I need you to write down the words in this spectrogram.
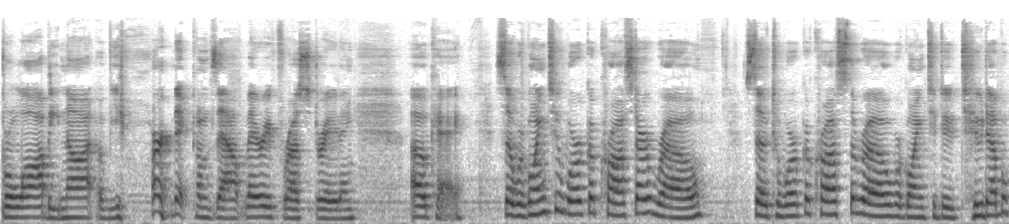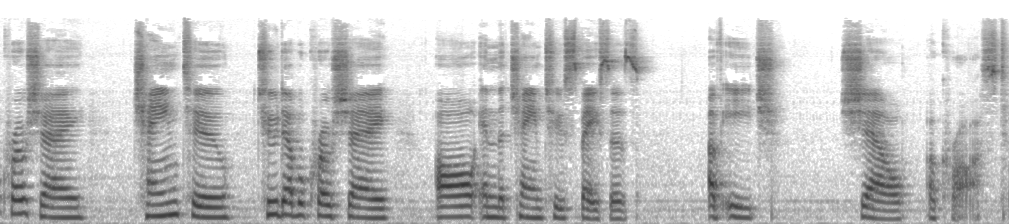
blobby knot of yarn that comes out. Very frustrating. Okay, so we're going to work across our row. So to work across the row, we're going to do two double crochet, chain two, two double crochet, all in the chain two spaces of each shell across.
